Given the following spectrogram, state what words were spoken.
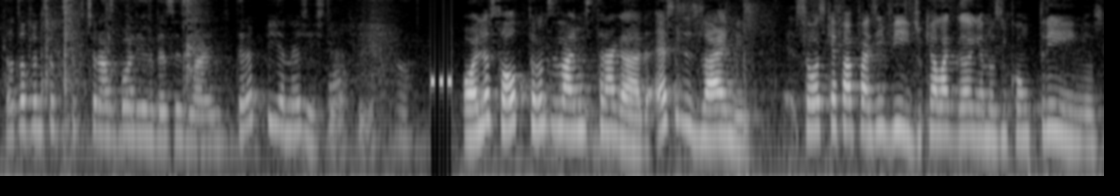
Então eu tô vendo se eu consigo tirar as bolinhas dessa slime. Terapia, né, gente? Terapia. Ó. Olha só o tanto de slime estragada. Essas slimes são as que a Fábio faz em vídeo, que ela ganha nos encontrinhos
